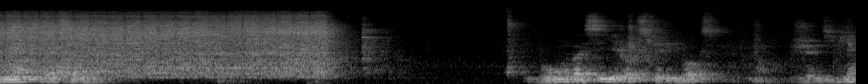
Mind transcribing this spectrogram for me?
Bien installé. Bon, on va essayer l'autre Spirit Box. Non, Je dis bien,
